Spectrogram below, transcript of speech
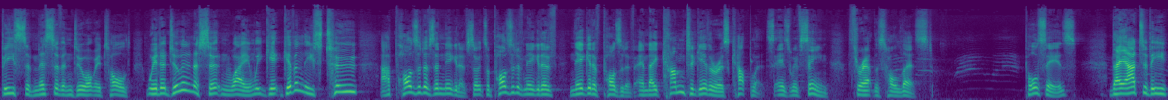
be submissive and do what we're told. We're to do it in a certain way. And we get given these two uh, positives and negatives. So it's a positive, negative, negative, positive. And they come together as couplets, as we've seen throughout this whole list. Paul says, they are to be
